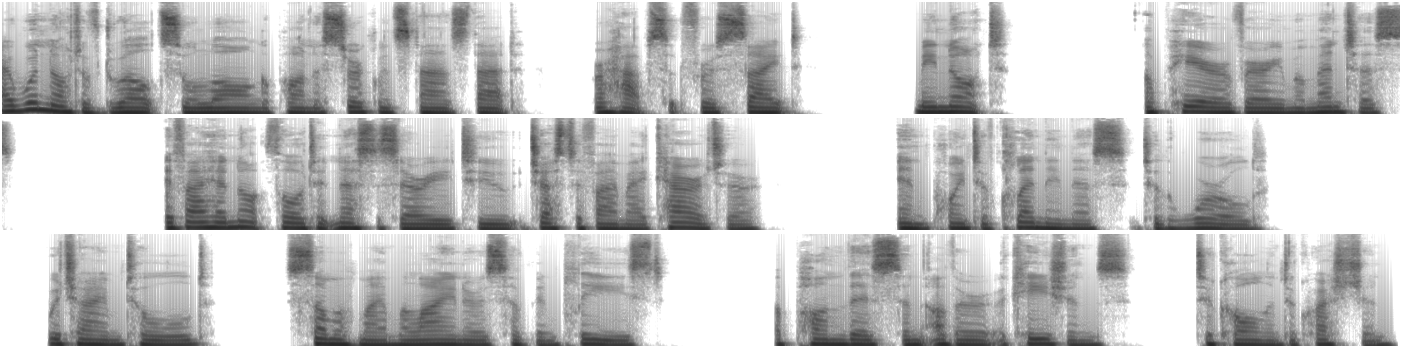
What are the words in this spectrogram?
I would not have dwelt so long upon a circumstance that, perhaps at first sight, may not appear very momentous, if I had not thought it necessary to justify my character in point of cleanliness to the world, which I am told some of my maligners have been pleased, upon this and other occasions, to call into question.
